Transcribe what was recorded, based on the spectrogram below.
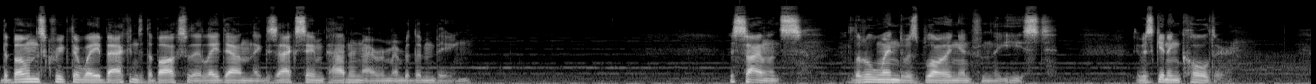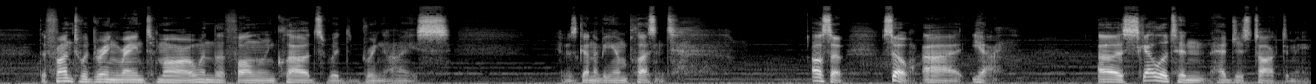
The bones creak their way back into the box where they lay down in the exact same pattern I remember them being. The silence. A little wind was blowing in from the east. It was getting colder. The front would bring rain tomorrow, and the following clouds would bring ice. It was gonna be unpleasant. Also, so, uh, yeah. A skeleton had just talked to me.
